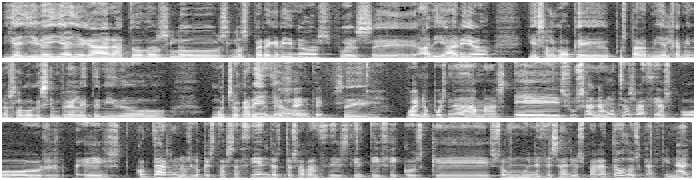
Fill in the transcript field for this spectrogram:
y allí veía llegar a todos los, los peregrinos pues, eh, a diario y es algo que pues para mí el camino es algo que siempre le he tenido mucho cariño. presente. Sí. Bueno, pues nada más. Eh, Susana, muchas gracias por eh, contarnos lo que estás haciendo, estos avances científicos que son muy necesarios para todos, que al final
